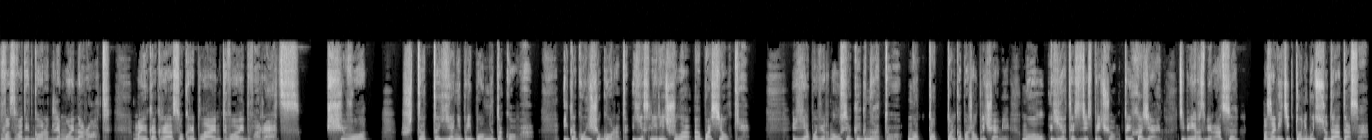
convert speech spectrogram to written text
возводить город для мой народ. Мы как раз укрепляем твой дворец». «Чего? Что-то я не припомню такого. И какой еще город, если речь шла о поселке?» Я повернулся к Игнату, но тот только пожал плечами. Мол, я-то здесь при чем? Ты хозяин, тебе и разбираться. «Позовите кто-нибудь сюда Атаса»,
